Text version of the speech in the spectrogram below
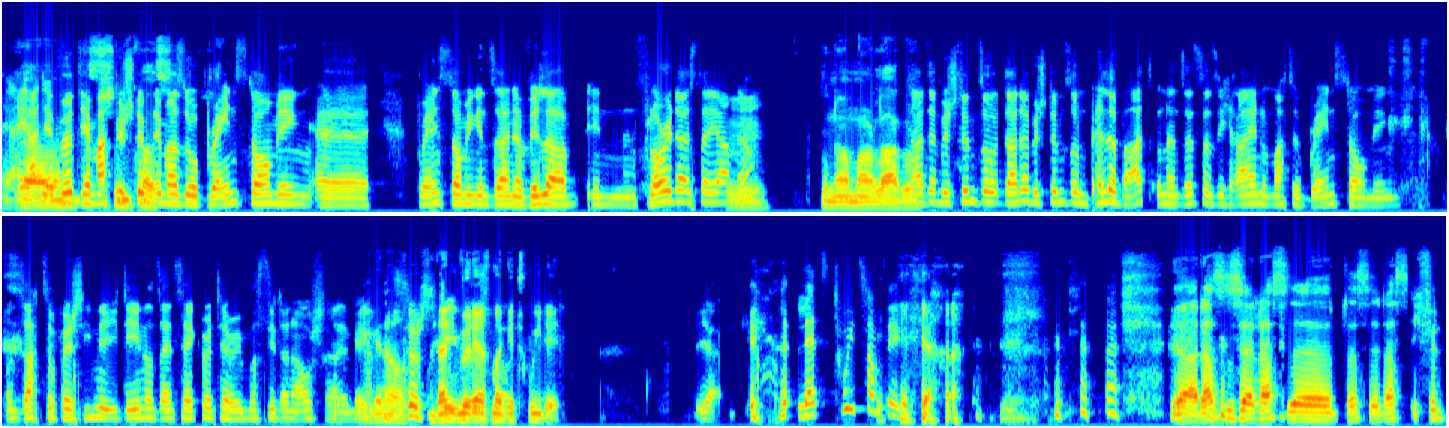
Ja, ja, der wird, der macht bestimmt krass. immer so Brainstorming, äh, Brainstorming in seiner Villa in Florida ist er ja, ne? Mhm. genau, Mar-a-Lago. Da hat er bestimmt so, da hat er bestimmt so ein Bällebad und dann setzt er sich rein und macht so Brainstorming und sagt so verschiedene Ideen und sein Secretary muss die dann aufschreiben. Ja, genau. So Und dann wird erstmal getweetet. Ja. Let's tweet something. ja. Ja, das ist ja das, äh, das, äh, das, ich finde,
